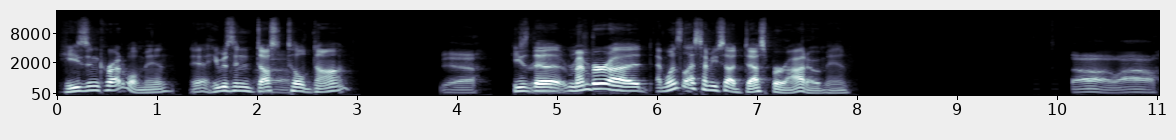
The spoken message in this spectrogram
He's incredible, man. Yeah, he was in Dusk Wow. Till Dawn. Yeah. He's the remember. Uh, when's the last time you saw Desperado, man? Oh wow.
